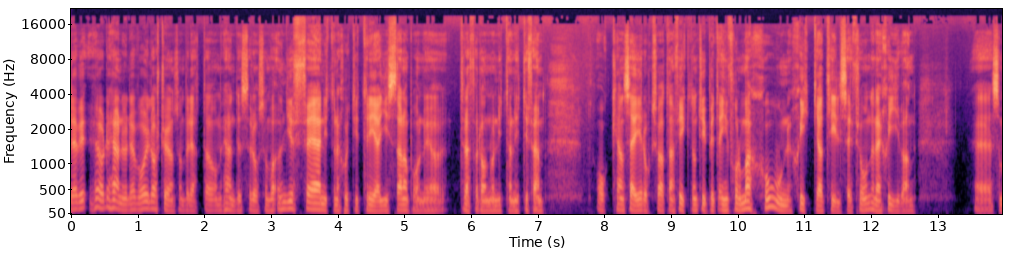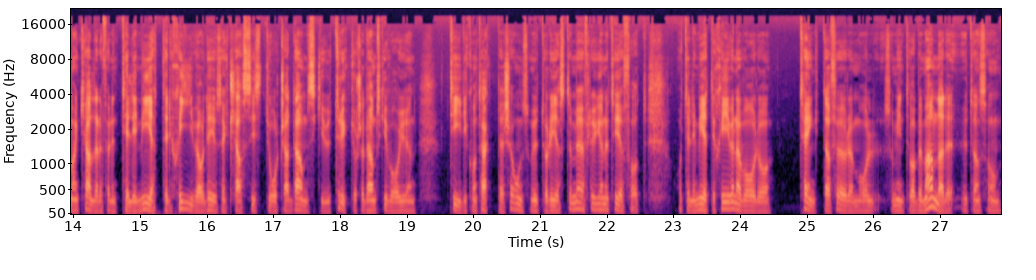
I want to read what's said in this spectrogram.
Det vi hörde här nu, det var ju Lars Törn som berättade om händelser då som var ungefär 1973, gissar han på, när jag träffade honom 1995. Och han säger också att han fick någon typ av information skickad till sig från den här skivan. Eh, som han kallade för en telemeterskiva och det är ju ett klassiskt George Adamski-uttryck. George Adamski var ju en tidig kontaktperson som var ute och reste med flygande tefat. Och telemeterskivorna var då tänkta föremål som inte var bemannade utan som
